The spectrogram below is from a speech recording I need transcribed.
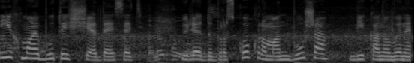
Їх має бути ще 10. Юлія Доброскок, Роман Буша, Віка Новини.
